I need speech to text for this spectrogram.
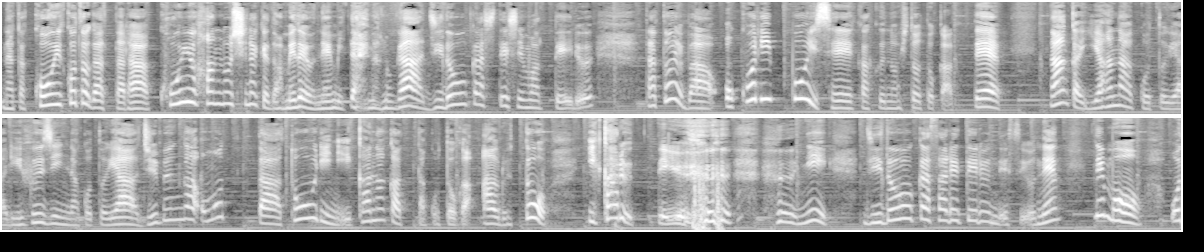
なんかこういうことがあったらこういう反応しなきゃダメだよねみたいなのが自動化してしまっている。例えば怒りっぽい性格の人とかってなんか嫌なことや理不尽なことや自分が思っった通りにいかなかったことがあると怒るっていう 風に自動化されてるんですよね。でも同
